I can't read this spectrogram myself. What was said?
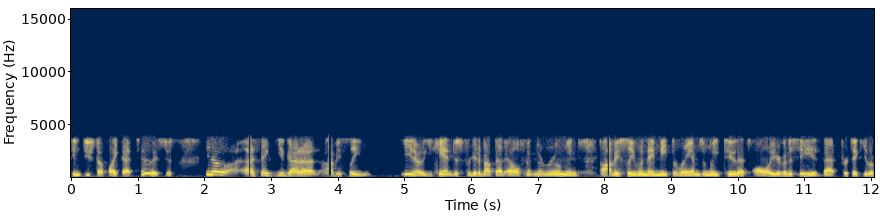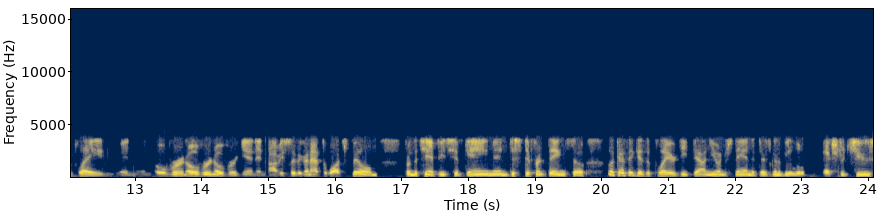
can do stuff like that too. It's just, you know, I think you gotta obviously you know, you can't just forget about that elephant in the room. And obviously, when they meet the Rams in week two, that's all you're going to see is that particular play. And, and over and over and over again. And obviously, they're going to have to watch film from the championship game and just different things. So, look, I think as a player, deep down, you understand that there's going to be a little extra juice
